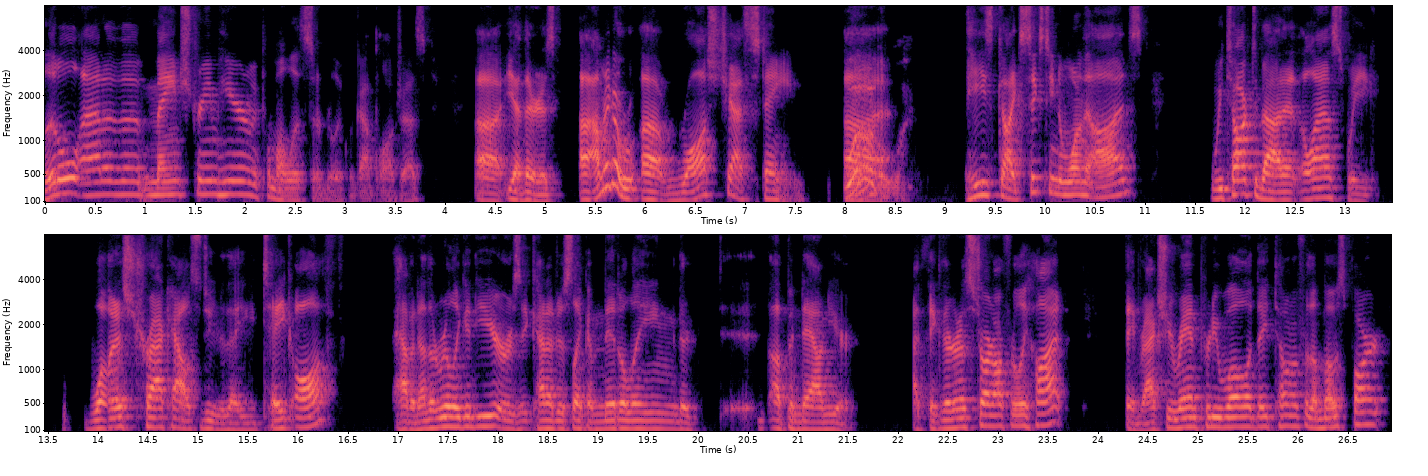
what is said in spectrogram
little out of the mainstream here. Let me pull my list up really quick. I apologize. Uh, yeah, there it is. Uh, I'm going to go uh, Ross Chastain. Uh, Whoa. he's like 16 to 1 in the odds. We talked about it last week. What does Trackhouse do? Do they take off, have another really good year, or is it kind of just like a middling, they're uh, up and down year? I think they're going to start off really hot. They've actually ran pretty well at Daytona for the most part.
